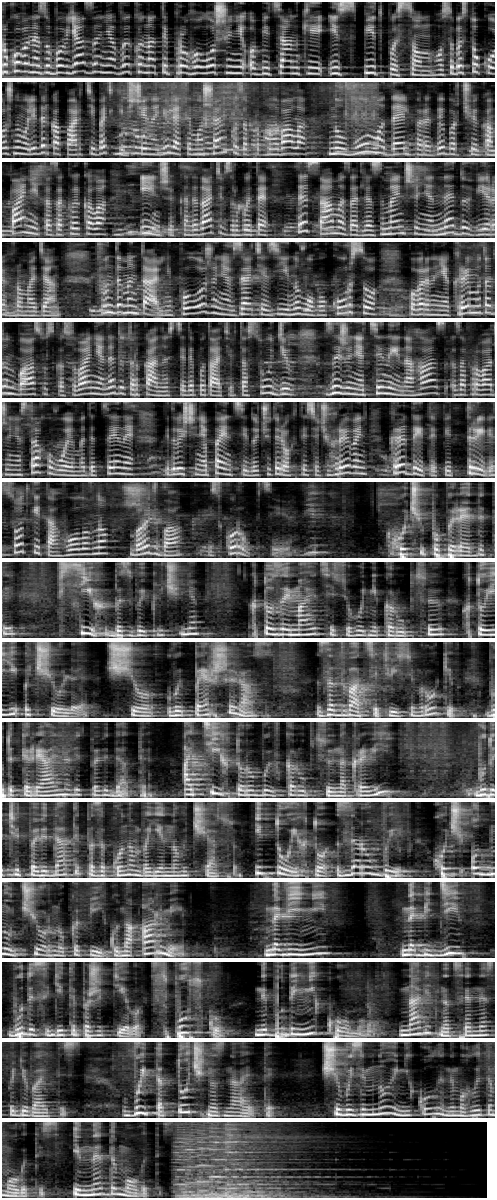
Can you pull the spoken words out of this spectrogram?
Друковане зобов'язання виконати проголошені обіцянки із підписом. Особисто кожному лідерка партії Батьківщина Юлія Тимошенко запропонувала нову модель передвиборчої кампанії та закликала інших кандидатів зробити те саме задля зменшення недовіри громадян. Фундаментальні положення взяті з її нового курсу: повернення Криму та Донбасу, скасування недоторканності депутатів та суддів, зниження ціни на газ, запровадження страхової медицини, підвищення пенсії до 4 тисяч гривень, кредити під 3% та головно боротьба із корупцією. Хочу попередити всіх без виключення, хто займається сьогодні корупцією, хто її очолює, що ви перший раз за 28 років будете реально відповідати. А ті, хто робив корупцію на крові, будуть відповідати по законам воєнного часу. І той, хто заробив хоч одну чорну копійку на армії, на війні, на біді, буде сидіти пожиттєво. Спуску не буде нікому. Навіть на це не сподівайтесь. Ви та точно знаєте, що ви зі мною ніколи не могли домовитись і не домовитись.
